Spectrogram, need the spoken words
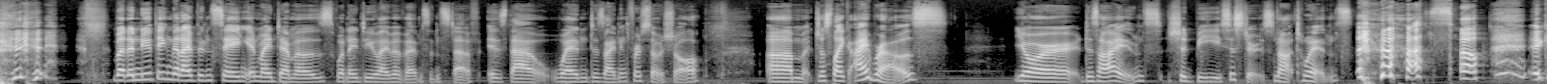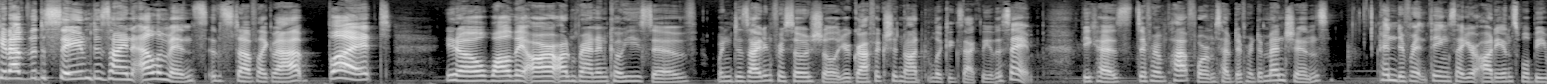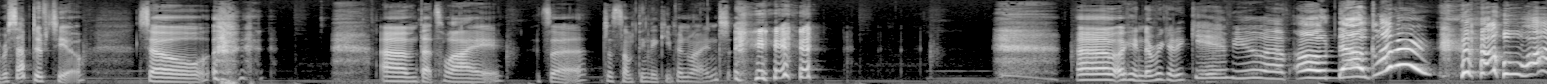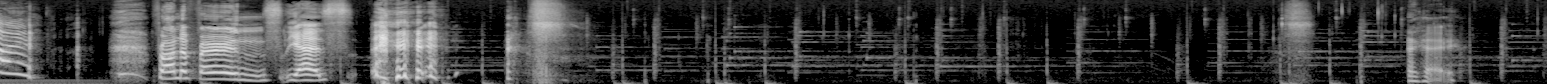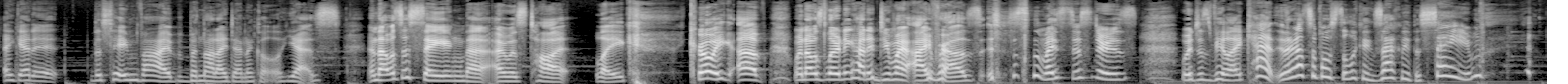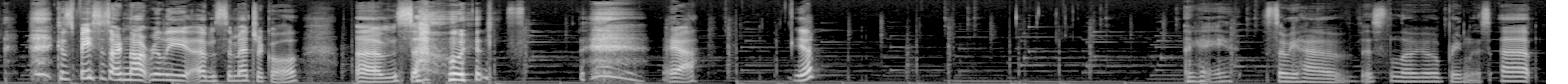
but a new thing that I've been saying in my demos when I do live events and stuff is that when designing for social, um, just like eyebrows, your designs should be sisters, not twins. so it can have the same design elements and stuff like that. But, you know, while they are on brand and cohesive, when designing for social, your graphics should not look exactly the same because different platforms have different dimensions and different things that your audience will be receptive to. So um, that's why it's a, just something to keep in mind. um, okay, never gonna give you up. Oh no, Glimmer! Why? Fronda Ferns, yes. Okay. I get it. The same vibe, but not identical. Yes. And that was a saying that I was taught, like, growing up when I was learning how to do my eyebrows. my sisters would just be like, Cat, they're not supposed to look exactly the same. Because faces are not really um, symmetrical. Um, so, yeah. Yep. Okay, so we have this logo, bring this up.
